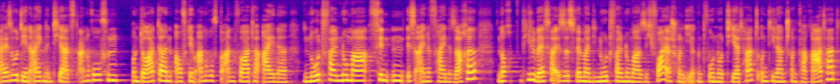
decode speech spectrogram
Also den eigenen Tierarzt anrufen und dort dann auf dem Anrufbeantworter eine Notfallnummer finden, ist eine feine Sache. Noch viel besser ist es, wenn man die Notfallnummer sich vorher schon irgendwo notiert hat und die dann schon parat hat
